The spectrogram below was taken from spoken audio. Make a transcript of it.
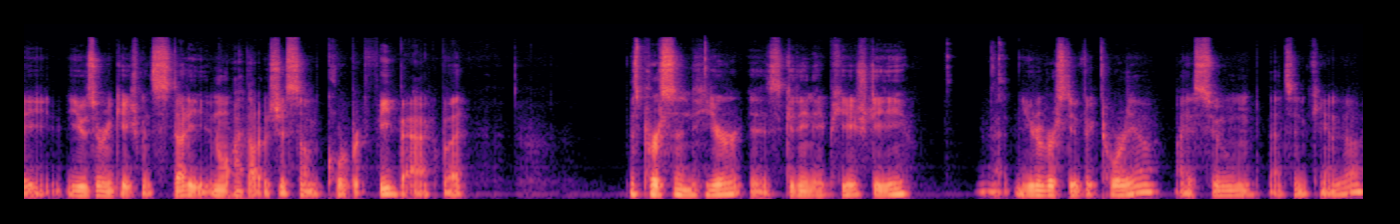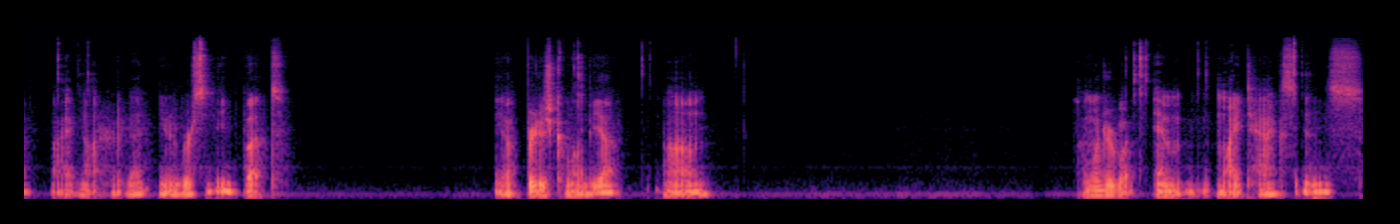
a user engagement study. You know, I thought it was just some corporate feedback, but this person here is getting a PhD at University of Victoria. I assume that's in Canada. I have not heard of that university, but yeah, British Columbia. Um, I wonder what M Mitacs is.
